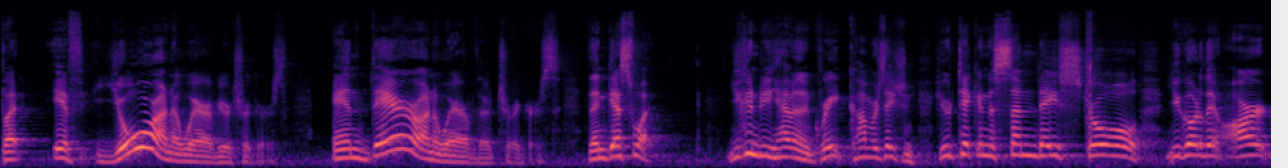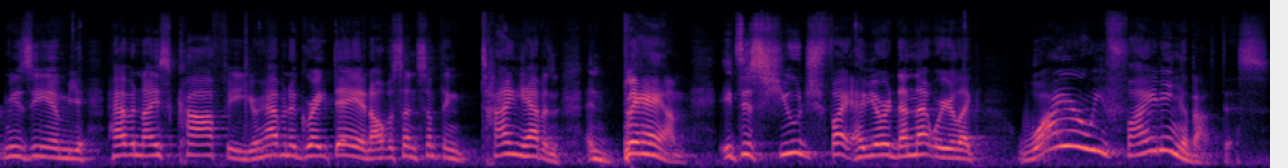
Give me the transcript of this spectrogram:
But if you're unaware of your triggers and they're unaware of their triggers, then guess what? You can be having a great conversation. You're taking a Sunday stroll. You go to the art museum. You have a nice coffee. You're having a great day. And all of a sudden, something tiny happens. And bam, it's this huge fight. Have you ever done that where you're like, why are we fighting about this?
